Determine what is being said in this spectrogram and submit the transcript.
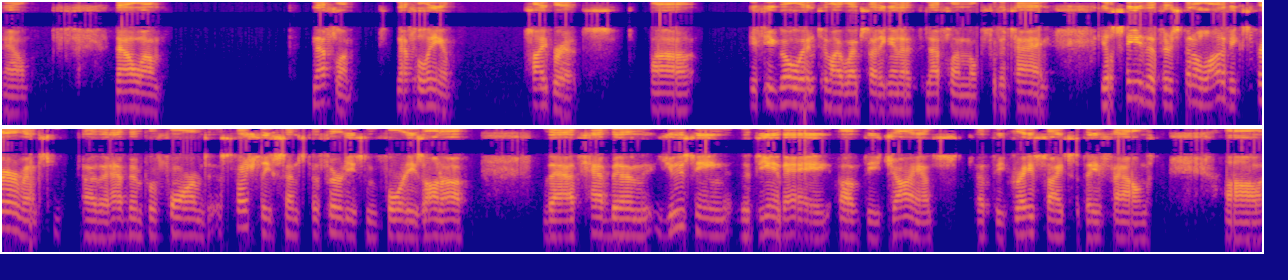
Now, now, um, Nephilim, Nephilim, hybrids. Uh, if you go into my website again at Nephilim for the tag, you'll see that there's been a lot of experiments uh, that have been performed, especially since the 30s and 40s on up, that have been using the DNA of the giants at the grave sites that they found. Uh,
